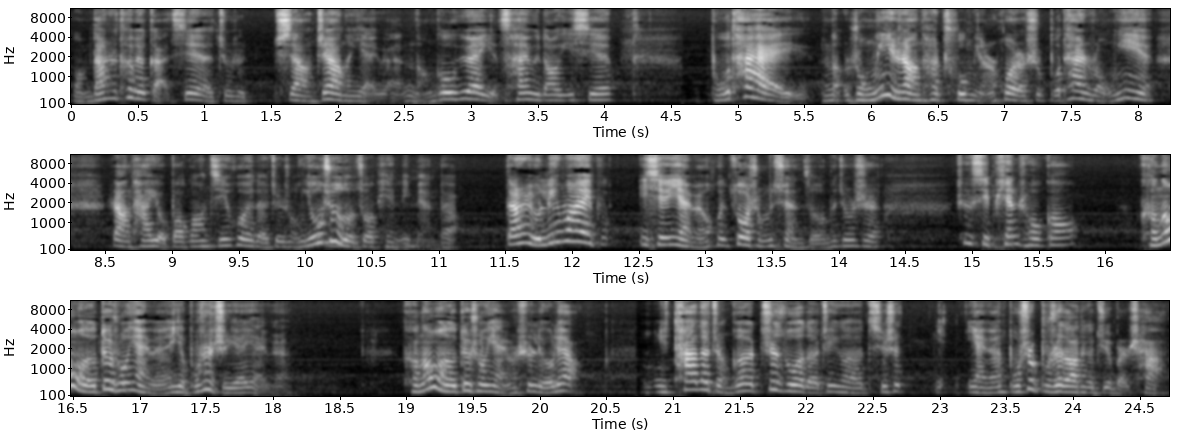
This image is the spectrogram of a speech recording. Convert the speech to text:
我们当时特别感谢，就是像这样的演员能够愿意参与到一些。不太能容易让他出名，或者是不太容易让他有曝光机会的这种优秀的作品里面的。但是有另外一部一些演员会做什么选择呢？就是这个戏片酬高，可能我的对手演员也不是职业演员，可能我的对手演员是流量。你他的整个制作的这个，其实演演员不是不知道那个剧本差，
